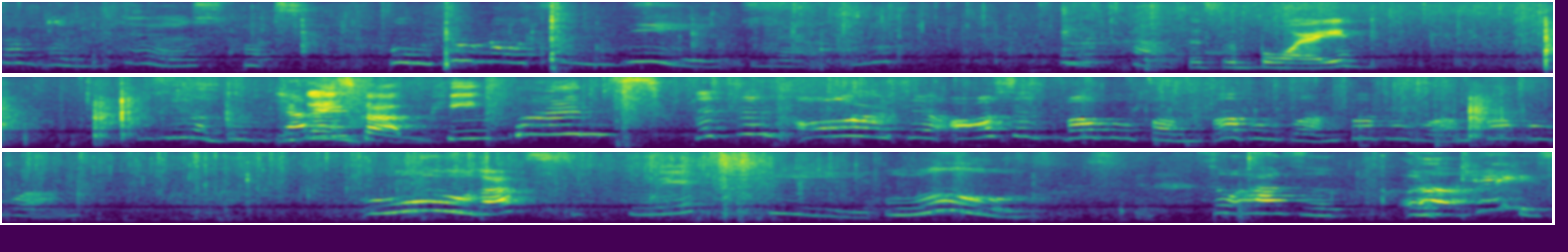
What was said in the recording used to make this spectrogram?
Like this, but we don't know what's in these. No. This is a boy. This is. You guys got pink ones? This is ours. It all says bubble bum, bubble bum, bubble bum, bubble bum. Ooh, that's pretty. Ooh. So it has a, a case.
